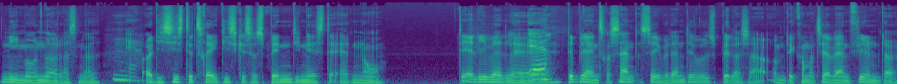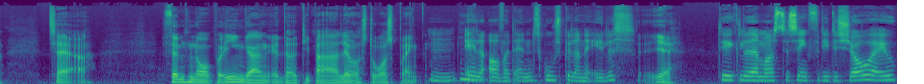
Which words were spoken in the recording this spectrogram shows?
Ni måneder eller sådan noget. Mm. Ja. Og de sidste tre, de skal så spænde de næste 18 år. Det er alligevel, øh, Ja. det bliver interessant at se, hvordan det udspiller sig. Om det kommer til at være en film, der tager 15 år på én gang, eller de bare laver store spring. Mm. Mm. Eller, og hvordan skuespillerne ældes. Ja, Det glæder jeg mig også til at se, fordi det sjove er jo,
